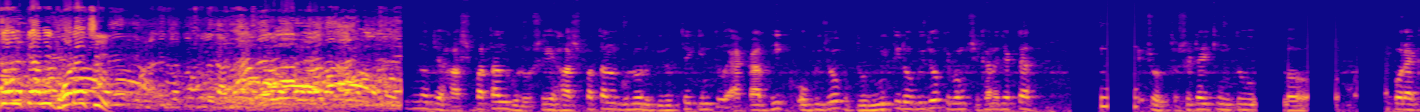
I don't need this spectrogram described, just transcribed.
কতজনকে আমি ধরেছি। বিভিন্ন যে হাসপাতালগুলো, সেই হাসপাতালগুলোর বিরুদ্ধে কিন্তু একাধিক অভিযোগ, দুর্নীতির অভিযোগ এবং সেখানে যে একটা চলছে সেটাই কিন্তু পর এক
